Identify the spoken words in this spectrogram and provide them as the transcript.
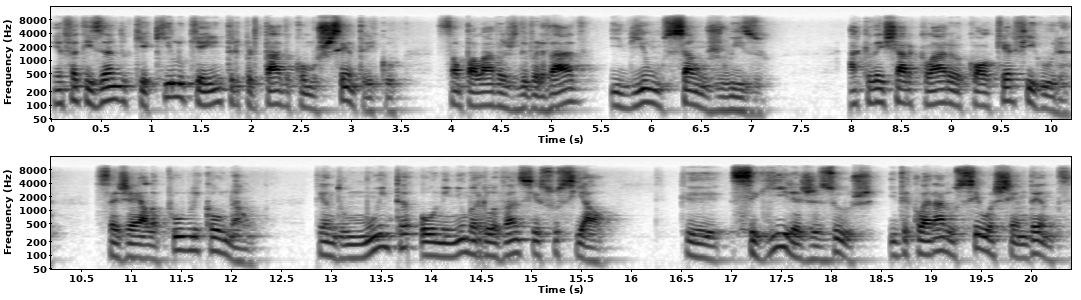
enfatizando que aquilo que é interpretado como excêntrico são palavras de verdade e de um são juízo há que deixar claro a qualquer figura, seja ela pública ou não, tendo muita ou nenhuma relevância social, que seguir a Jesus e declarar o seu ascendente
